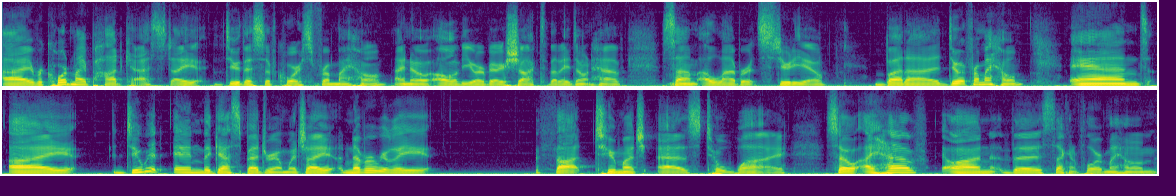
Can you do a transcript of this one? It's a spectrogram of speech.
I record my podcast, I do this, of course, from my home. I know all of you are very shocked that I don't have some elaborate studio, but uh, do it from my home. And I do it in the guest bedroom, which I never really thought too much as to why. So I have on the second floor of my home,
